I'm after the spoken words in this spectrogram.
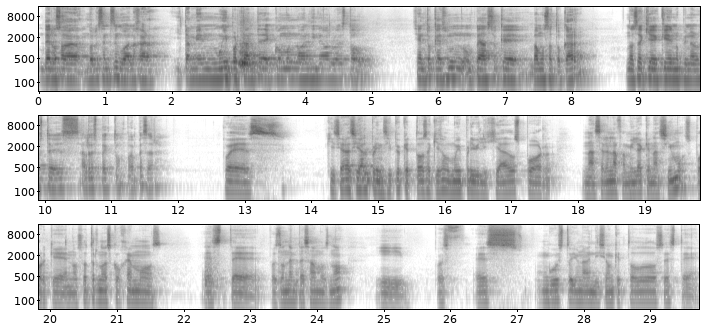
de los adolescentes en Guadalajara. Y también muy importante de cómo no el dinero lo es todo. Siento que es un, un pedazo que vamos a tocar. No sé qué quieren opinar ustedes al respecto, para empezar. Pues quisiera decir al principio que todos aquí somos muy privilegiados por nacer en la familia que nacimos, porque nosotros no escogemos este, pues dónde empezamos, ¿no? Y pues es un gusto y una bendición que todos este,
